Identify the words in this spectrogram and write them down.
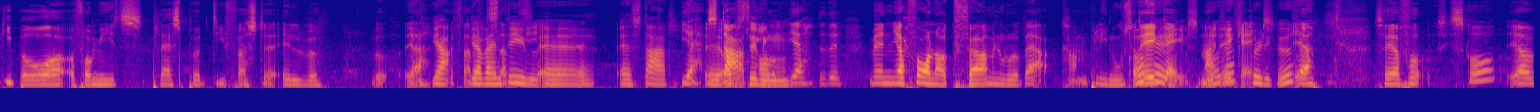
blive bedre og få mit plads på de første 11. Ved- Ja, Ja, jeg var en del af, af start. Ja, øh, start opstillingen. Ja, det det. Men jeg får nok 40 minutter hver kamp lige nu, så okay. det er ikke galt. Nej, No, det er ikke galt. good. Ja. Så jeg får score, jeg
